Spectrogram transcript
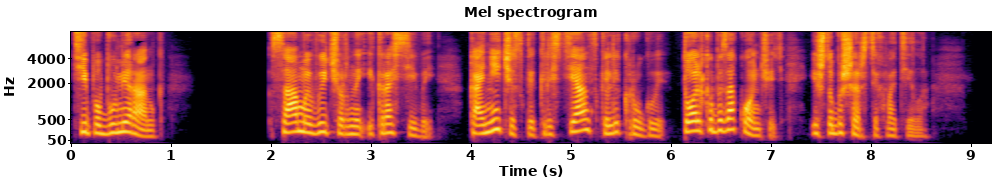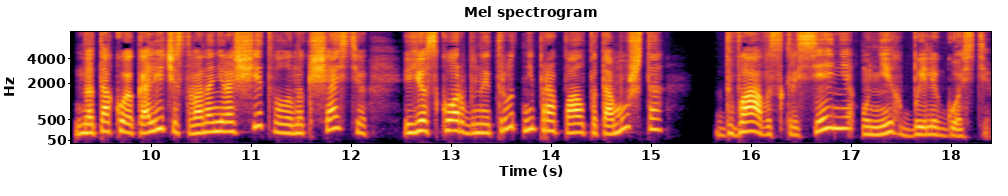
типа бумеранг, самый вычурный и красивый — конической, крестьянской или круглой, только бы закончить, и чтобы шерсти хватило. На такое количество она не рассчитывала, но, к счастью, ее скорбный труд не пропал, потому что два воскресенья у них были гости.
